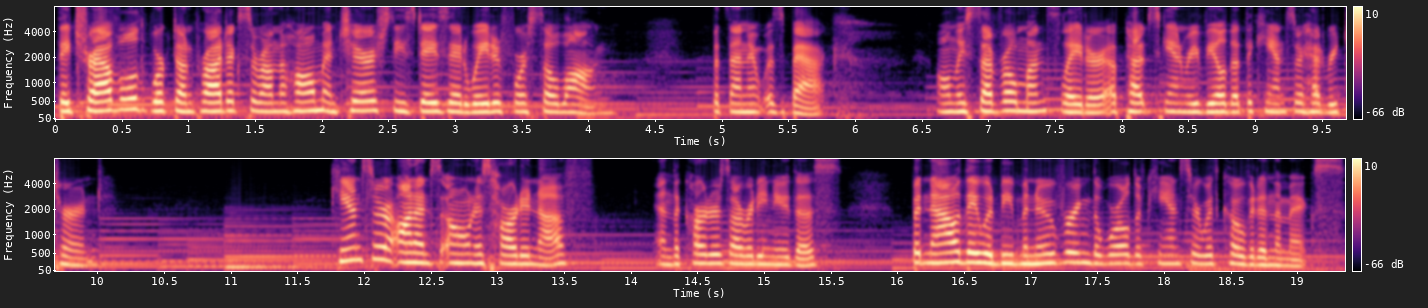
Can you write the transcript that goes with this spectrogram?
They traveled, worked on projects around the home, and cherished these days they had waited for so long. But then it was back. Only several months later, a PET scan revealed that the cancer had returned. Cancer on its own is hard enough, and the Carters already knew this, but now they would be maneuvering the world of cancer with COVID in the mix.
